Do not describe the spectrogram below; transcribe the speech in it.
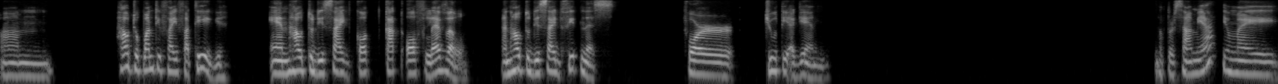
um, how to quantify fatigue and how to decide cut, cut off level and how to decide fitness for duty again. Dr. Samia, you may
